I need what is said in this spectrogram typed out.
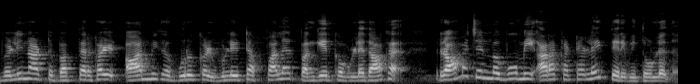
வெளிநாட்டு பக்தர்கள் ஆன்மீக குருக்கள் உள்ளிட்ட பலர் பங்கேற்க உள்ளதாக ராமஜென்ம பூமி அறக்கட்டளை தெரிவித்துள்ளது.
